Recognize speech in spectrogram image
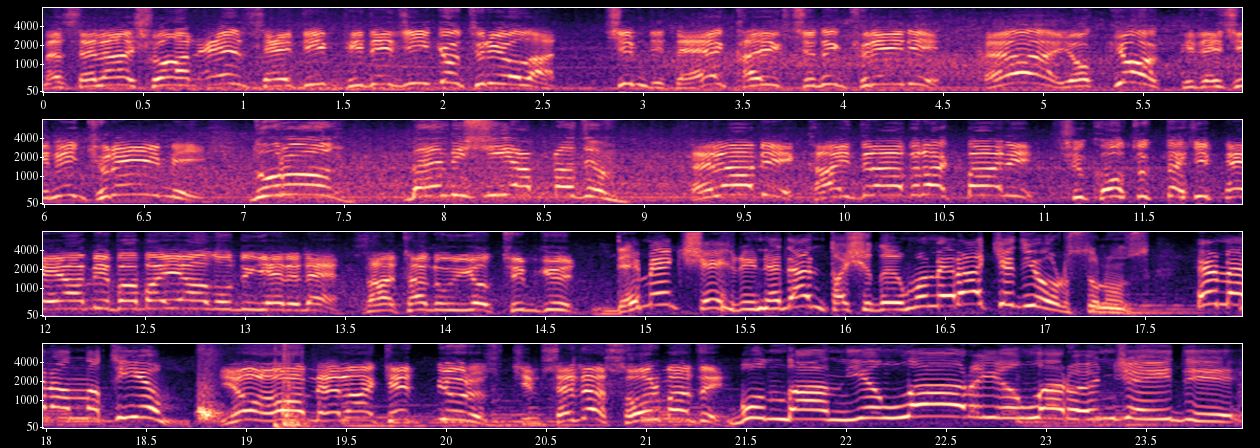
mesela şu an en sevdiğim pideciyi götürüyorlar. Şimdi de kayıkçının küreğini. Ha yok yok, pidecinin küreğiymiş. Durun! Ben bir şey yapmadım. Selami, kaydırağı bırak bari. Şu koltuktaki Peyami babayı al onun yerine. Zaten uyuyor tüm gün. Demek şehri neden taşıdığımı merak ediyorsunuz. Hemen anlatayım. Yo merak etmiyoruz. Kimse de sormadı. Bundan yıllar yıllar önceydi.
